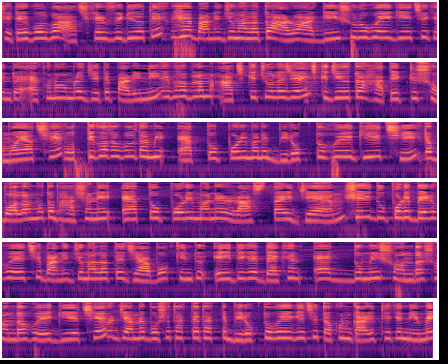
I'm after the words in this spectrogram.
সেটাই বলব আজকের ভিডিওতে। হ্যাঁ বাণিজ্য মেলা তো আরও আগেই শুরু হয়ে গিয়েছে, কিন্তু এখনও আমরা যেতে পারিনি। এই ভাবলাম আজকে চলে যাই। আজকে যেহেতু হাতে একটু সময় আছে, সত্যি কথা বলতে আমি এত পরিমাণে বিরক্ত হয়ে গিয়েছি। এটা বলার মতো ভাষা নেই, এত পরিমাণের রাস্তায় জ্যাম। সেই দুপুরে বের হয়েছি, বাণিজ্য মেলাতে যাব, কিন্তু এই দিকে দেখেন একদমই সন্ধ্যা সন্ধ্যা হয়ে গিয়েছে। জ্যামে বসে থাকতে থাকতে বিরক্ত হয়ে গেছে, তখন গাড়ি থেকে নেমে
